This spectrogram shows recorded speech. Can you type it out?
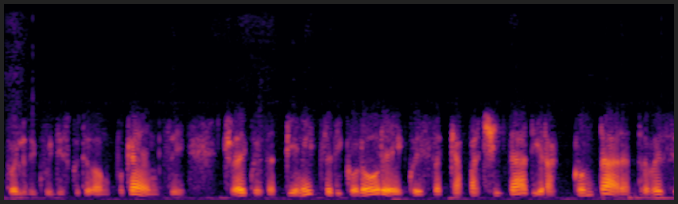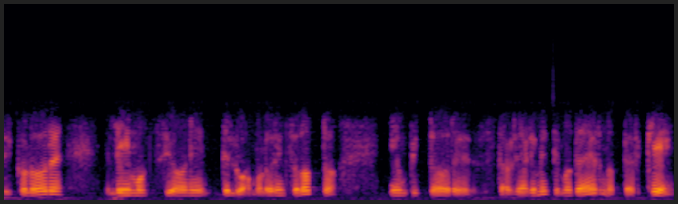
quello di cui discutevamo poc'anzi, cioè questa pienezza di colore e questa capacità di raccontare attraverso il colore le emozioni dell'uomo. Lorenzo Lotto è un pittore straordinariamente moderno perché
